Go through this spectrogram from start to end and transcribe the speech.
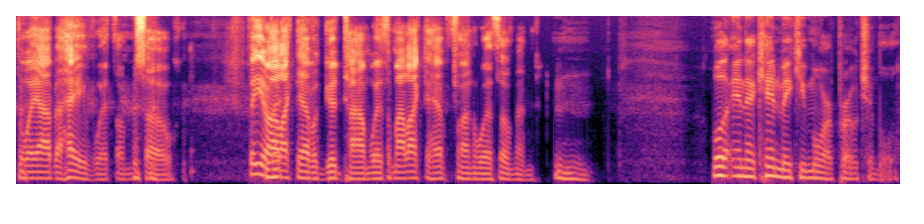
the way I behave with them. So, but you know, I like to have a good time with them. I like to have fun with them. And Mhm. Well, and that can make you more approachable.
